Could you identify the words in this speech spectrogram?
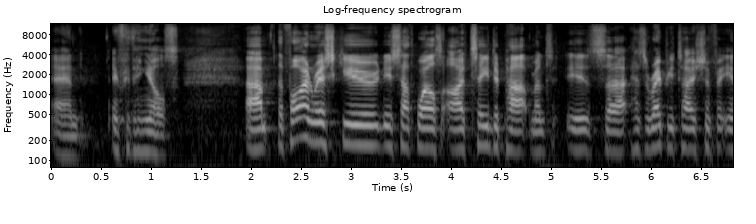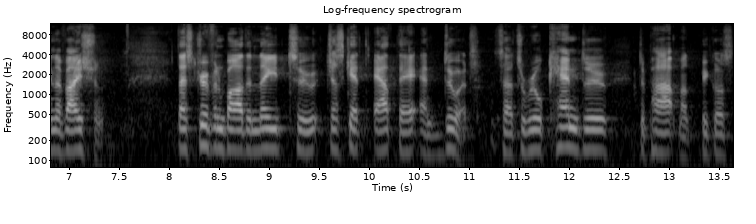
and everything else. Um, the Fire and Rescue New South Wales IT department is, uh, has a reputation for innovation. That's driven by the need to just get out there and do it. So it's a real can-do department because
